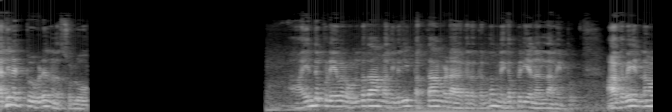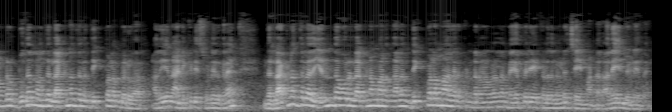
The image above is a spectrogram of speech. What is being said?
அதிநட்பு வீடு நான் சொல்லுவோம். ஐந்து குடையவர் ஒன்பதாம் அதிபதி பத்தாம் வீடாக இருக்கிறதும் மிகப்பெரிய நல்ல அமைப்பு. ஆகவே என்ன ஒன்று? புதன் வந்து லக்னத்தில் திக்பலம் பெறுவார். அதையே நான் அடிக்கடி சொல்லியிருக்கிறேன். இந்த லக்னத்தில் எந்த ஒரு லக்னமாக இருந்தாலும் திக்பலமாக இருக்கின்ற நிலையில் மிகப்பெரிய கெடுதல்களை செய்ய மாட்டார். அதையும் சொல்லிடுறேன்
